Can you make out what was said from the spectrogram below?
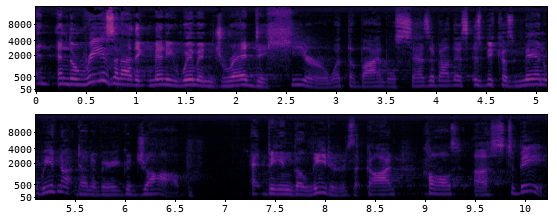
And, and the reason I think many women dread to hear what the Bible says about this is because men, we've not done a very good job at being the leaders that God calls us to be.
